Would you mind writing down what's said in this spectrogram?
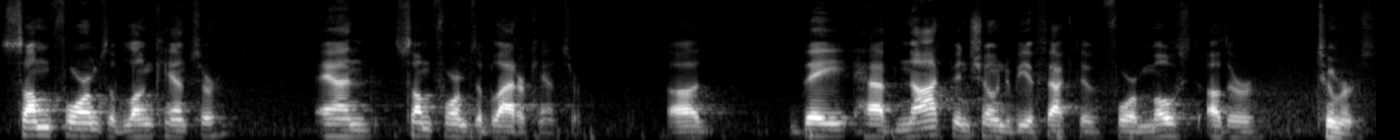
some forms of lung cancer, and some forms of bladder cancer. Uh, they have not been shown to be effective for most other tumors.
